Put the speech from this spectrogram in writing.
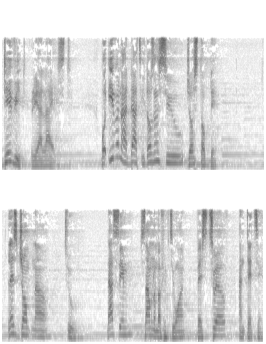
David realized. But even at that, it doesn't still just stop there. Let's jump now to that same Psalm number 51, verse 12 and 13.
